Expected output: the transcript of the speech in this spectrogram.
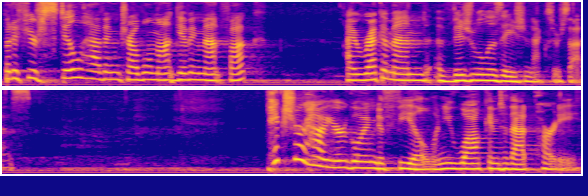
But if you're still having trouble not giving that fuck, I recommend a visualization exercise. Picture how you're going to feel when you walk into that party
